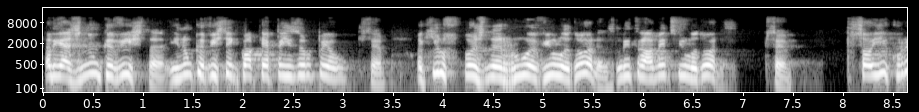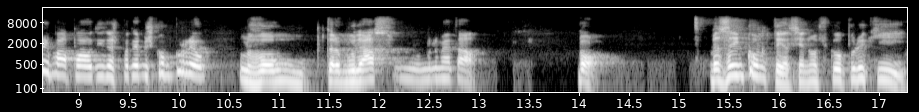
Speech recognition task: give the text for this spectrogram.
Aliás, nunca vista, e nunca vista em qualquer país europeu, percebe? Aquilo pôs na rua violadoras, literalmente violadoras, percebe? Só ia correr mal para o Unidas Podemos como correu levou um trambolhaço monumental. Bom, mas a incompetência não ficou por aqui.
